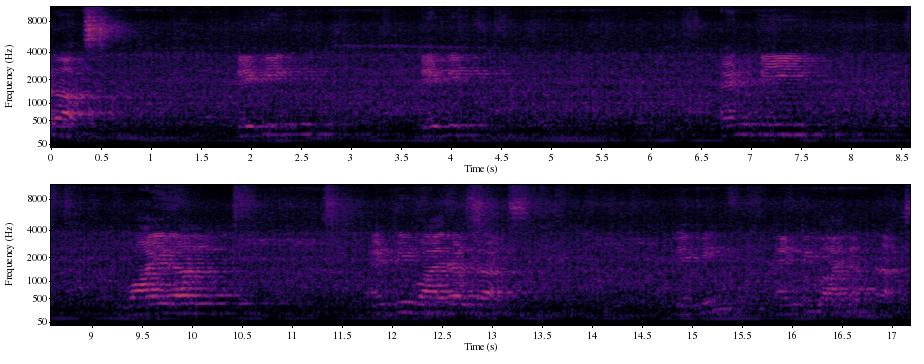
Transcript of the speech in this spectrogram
drugs taking taking antiviral antiviral drugs. Taking antiviral drugs.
